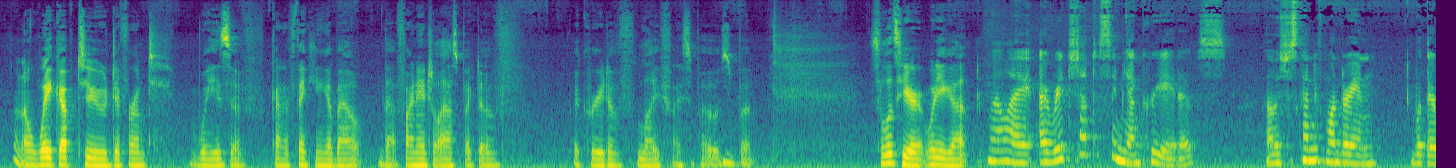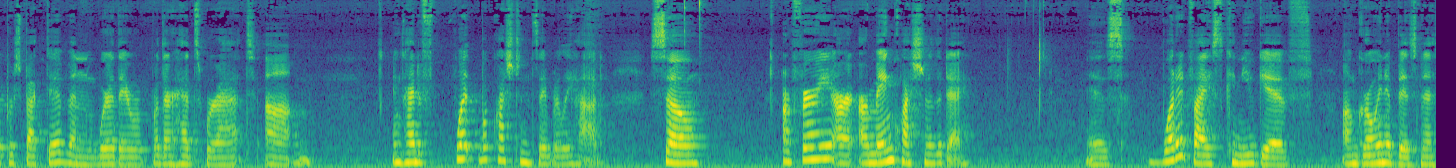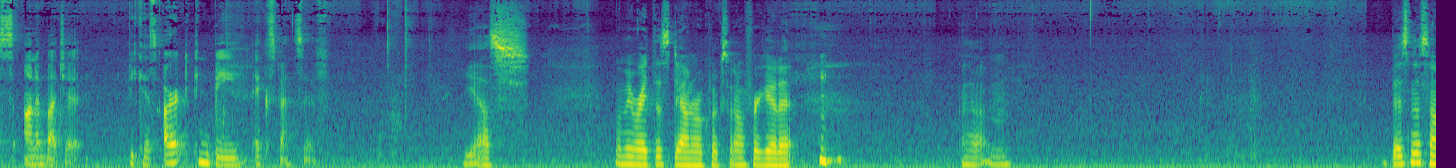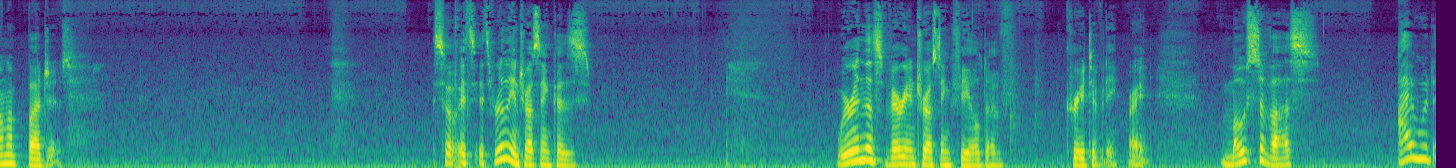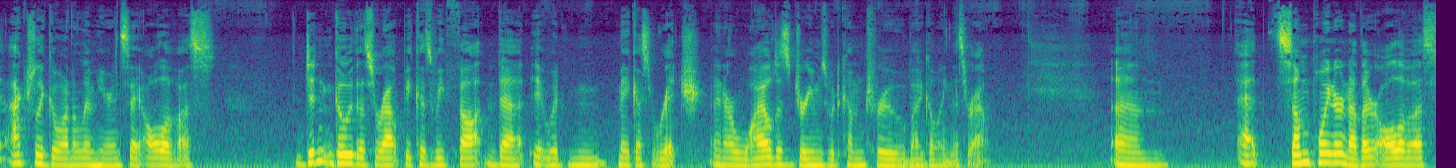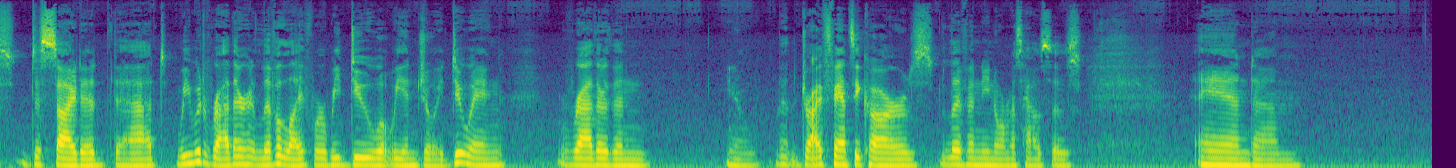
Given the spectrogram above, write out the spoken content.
i don't know wake up to different ways of kind of thinking about that financial aspect of a creative life i suppose. But so let's hear it. What do you got? Well, I, I reached out to some young creatives. I was just kind of wondering what their perspective and where they were, where their heads were at, um, and kind of what what questions they really had. So, our very our, our main question of the day is: What advice can you give on growing a business on a budget? Because art can be expensive. Yes. Let me write this down real quick so I don't forget it. um, business on a budget. So it's it's really interesting because we're in this very interesting field of creativity, right? Most of us, I would actually go on a limb here and say all of us didn't go this route because we thought that it would m- make us rich and our wildest dreams would come true by going this route. Um, at some point or another, all of us decided that we would rather live a life where we do what we enjoy doing rather than, you know, drive fancy cars, live in enormous houses. And, um,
